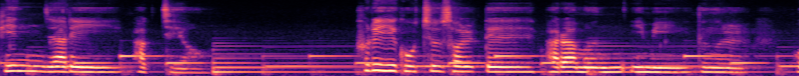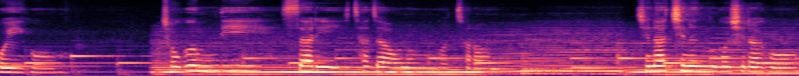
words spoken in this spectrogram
빈자리 박재영 풀이 고추 설 때 바람은 이미 등을 보이고 조금 뒤 쌀이 찾아오는 것처럼 지나치는 것이라고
